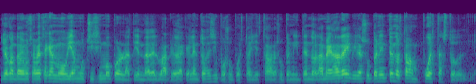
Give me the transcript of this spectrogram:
Yo he contado muchas veces que me movía muchísimo por la tienda del barrio de aquel entonces y por supuesto ahí estaba la Super Nintendo. La Mega Drive y la Super Nintendo estaban puestas todo el día.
